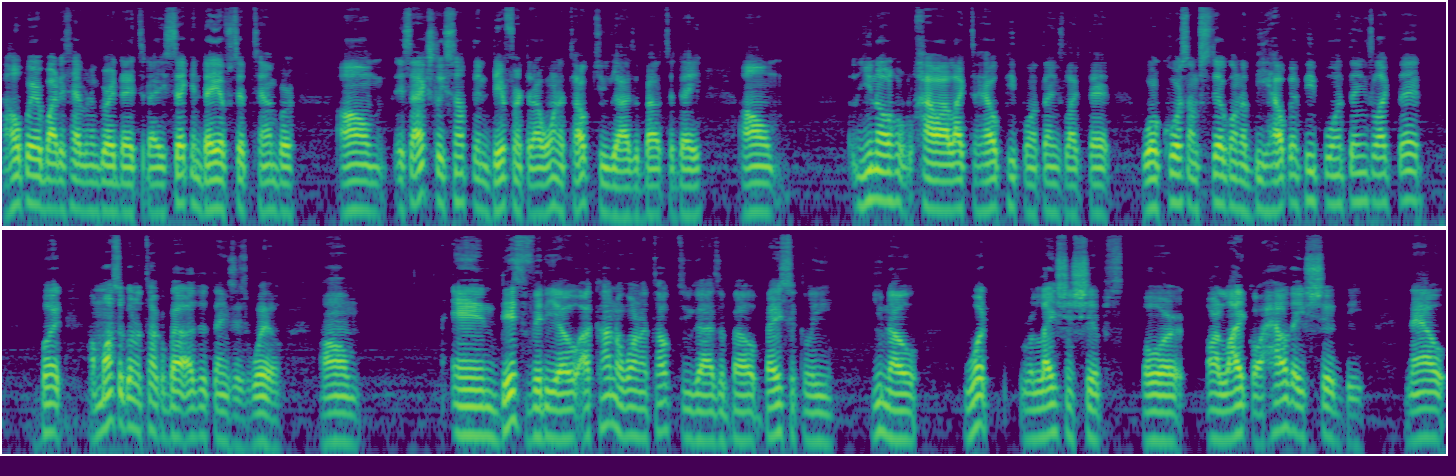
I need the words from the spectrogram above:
I hope everybody's having a great day today. Second day of September. Um, it's actually something different that I want to talk to you guys about today. Um, you know how I like to help people and things like that. Well, of course, I'm still going to be helping people and things like that, but I'm also going to talk about other things as well. Um, in this video, I kind of want to talk to you guys about basically, you know, what relationships or are like or how they should be. Now,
